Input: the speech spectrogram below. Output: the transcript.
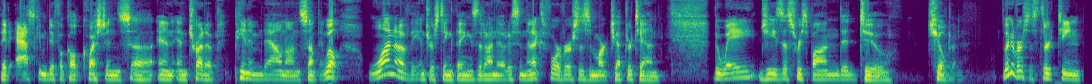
They'd ask him difficult questions uh, and, and try to pin him down on something. Well, one of the interesting things that I notice in the next four verses in Mark chapter 10 the way Jesus responded to children. Look at verses 13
